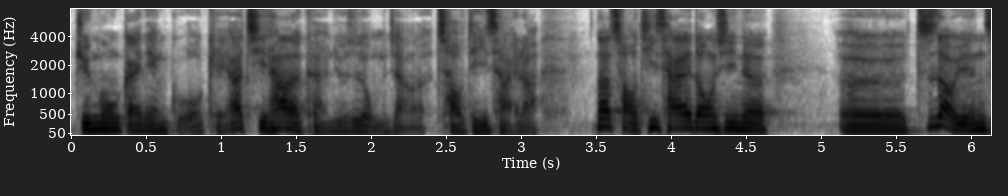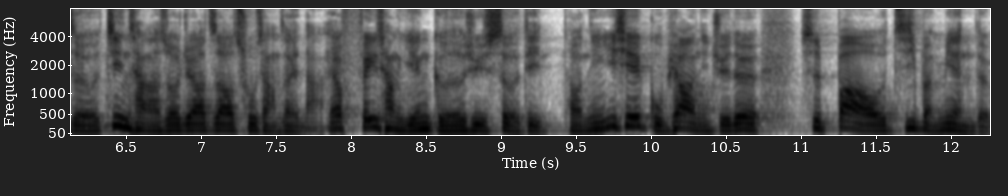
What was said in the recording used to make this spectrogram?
军工概念股，OK，啊，其他的可能就是我们讲的炒题材啦。那炒题材的东西呢，呃，指导原则进场的时候就要知道出场在哪，要非常严格的去设定。好，你一些股票你觉得是报基本面的，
